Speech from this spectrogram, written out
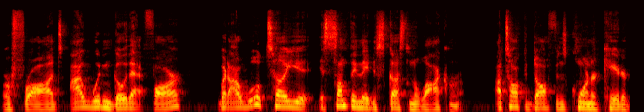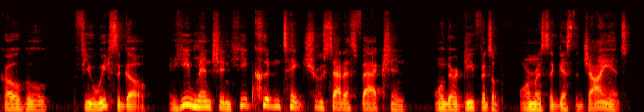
or frauds. I wouldn't go that far, but I will tell you it's something they discussed in the locker room. I talked to Dolphins corner Kader Kohou a few weeks ago, and he mentioned he couldn't take true satisfaction on their defensive performance against the Giants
